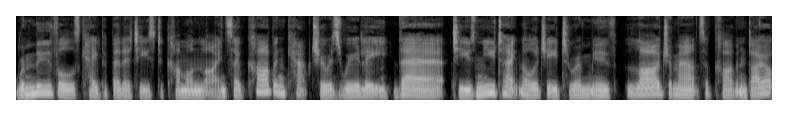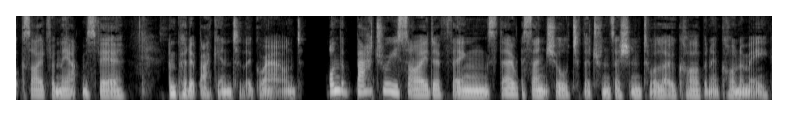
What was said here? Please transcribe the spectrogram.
removals capabilities to come online. So, carbon capture is really there to use new technology to remove large amounts of carbon dioxide from the atmosphere and put it back into the ground. On the battery side of things, they're essential to the transition to a low carbon economy,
